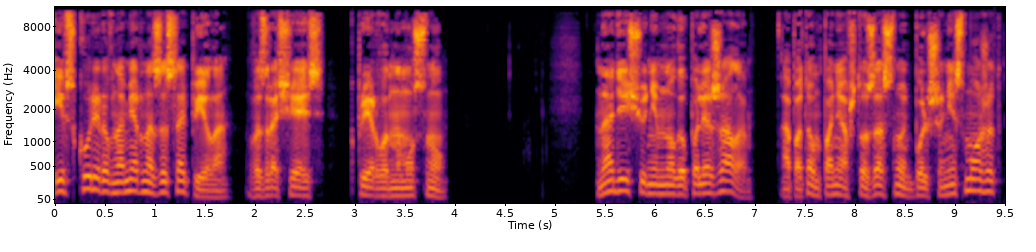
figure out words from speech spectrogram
и вскоре равномерно засопела, возвращаясь к прерванному сну. Надя еще немного полежала, а потом, поняв, что заснуть больше не сможет,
